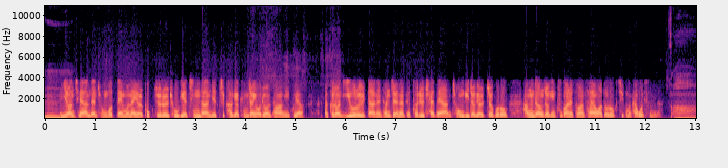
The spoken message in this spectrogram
음. 이런 제한된 정보 때문에 열폭주를 조기에 진단 예측하기가 굉장히 어려운 상황이고요. 그런 이유로 일단은 현재는 배터리를 최대한 정기적 열적으로 안정적인 구간에서만 사용하도록 지금은 하고 있습니다. 아.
